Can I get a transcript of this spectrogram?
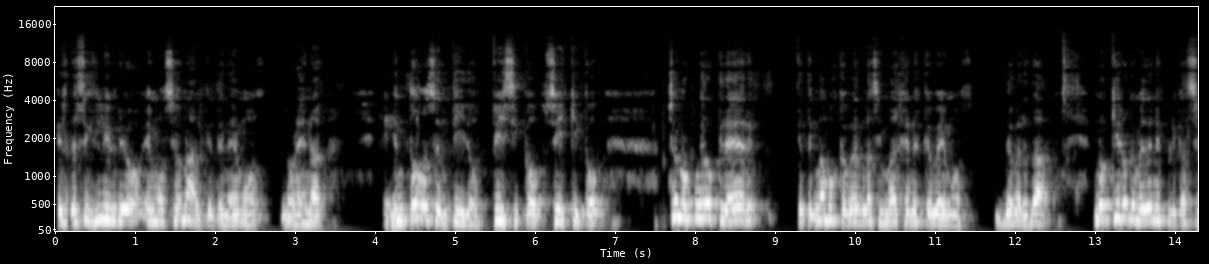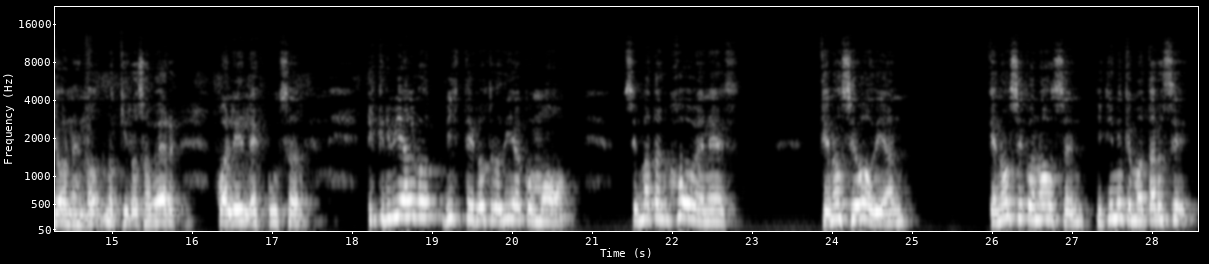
el desequilibrio emocional que tenemos, Lorena. en todo sentido, físico, psíquico. Yo no puedo creer que tengamos que ver las imágenes que vemos, de verdad. No quiero que me den explicaciones, no, no quiero saber cuál es la excusa. Escribí algo, viste, el otro día como se matan jóvenes que no se odian, que no se conocen y tienen que matarse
